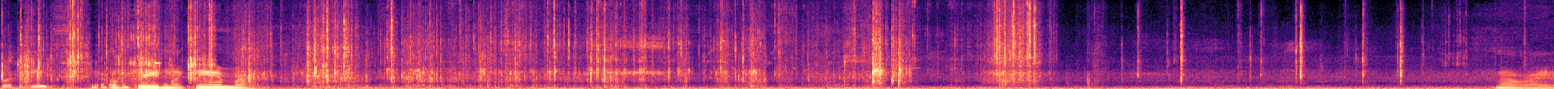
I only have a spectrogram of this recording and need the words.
for kids. upgrade my camera. All right.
